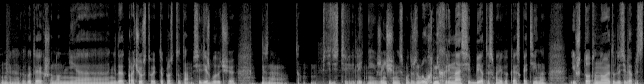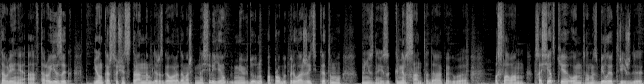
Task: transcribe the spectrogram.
какой-то экшен, он не, не дает прочувствовать. Ты просто там сидишь, будучи, не знаю, там, 50-летней женщиной, смотришь, ух, ни хрена себе, ты смотри, какая скотина, и что-то, но это для тебя представление. А второй язык, и он кажется очень странным для разговора о домашнем насилии, я имею в виду, ну, попробуй приложить к этому, ну, не знаю, язык коммерсанта, да, как бы по словам соседки, он там избил ее трижды,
